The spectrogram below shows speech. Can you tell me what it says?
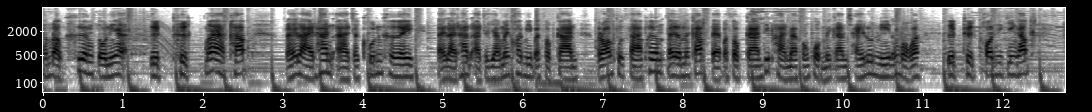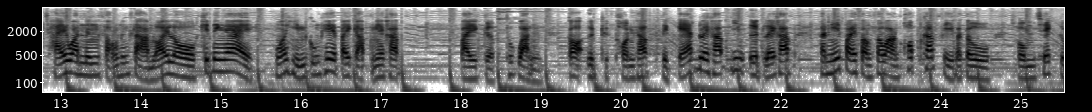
สำหรับเครื่องตัวนี้อึดถึกมากครับ หลายๆ ท่านอาจจะคุ้นเคย หลายๆ ท่านอาจจะยังไม่ค่อยมีประสบการณ์ลองศึกษาเพิ่มเติมนะครับ แต่ประสบการณ์ที่ผ่านมาของผมในการใช้รุ่นนี้ต้องบอกว่าอึดถึกทนจริงๆครับ ใช้วันหนึ่ง2-300 โล คิดง่ายหัวหินกรุงเทพไปกลับเนี่ยครับไปเกือบทุกวัน ก็อึดถึกทนครับ ติดแก๊สด้วยครับ ยิ่งอึดเลยครับ คันนี้ไฟส่องสว่างครบครับ 4 ประตู ชมเช็คดู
